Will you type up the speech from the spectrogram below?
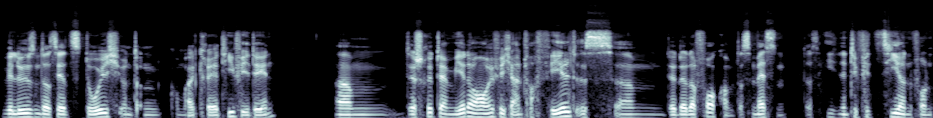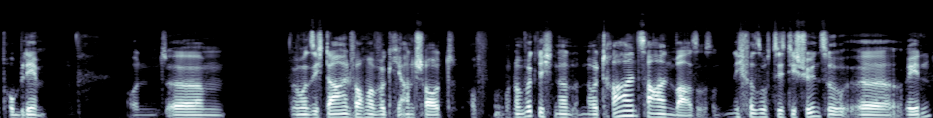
wir lösen das jetzt durch und dann kommen halt Kreativideen. Ähm, der Schritt, der mir da häufig einfach fehlt, ist ähm, der, der davor kommt, das Messen, das Identifizieren von Problemen. Und ähm, wenn man sich da einfach mal wirklich anschaut, auf, auf einer wirklich neutralen Zahlenbasis und nicht versucht, sich die schön zu äh, reden,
